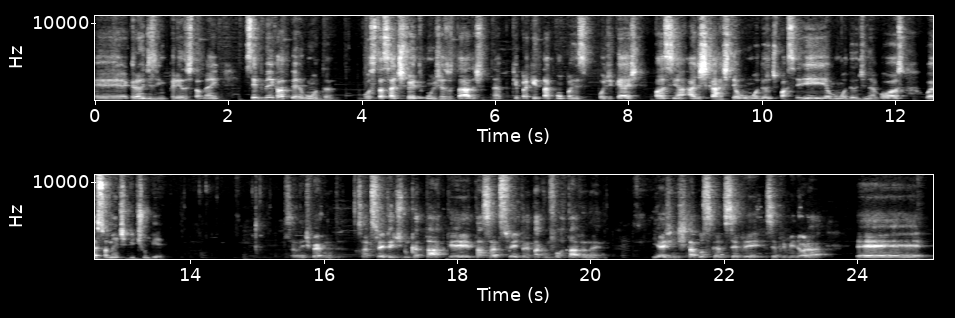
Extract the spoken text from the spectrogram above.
é, grandes empresas também. Sempre vem aquela pergunta: você está satisfeito com os resultados? Né? Porque para quem está acompanhando esse podcast, fala assim: ah, a Descarte tem algum modelo de parceria, algum modelo de negócio, ou é somente B2B? Excelente pergunta. Satisfeito a gente nunca está, porque estar tá satisfeito é estar tá confortável, né? E a gente está buscando sempre, sempre melhorar. É,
